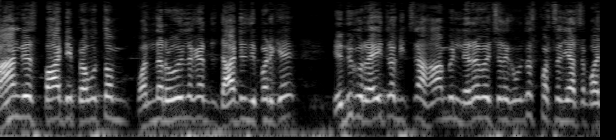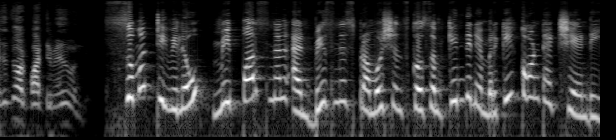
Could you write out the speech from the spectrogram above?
కాంగ్రెస్ పార్టీ ప్రభుత్వం వంద రోజులుగా దాటింది ఇప్పటికే. ఎందుకు రైతులకు ఇచ్చిన హామీలు నెరవేర్చలేకపోతే స్పష్టం చేసిన బాధ్యత వాళ్ళ పార్టీ మీద ఉంది. సుమన్ టీవీలో మీ పర్సనల్ అండ్ బిజినెస్ ప్రమోషన్స్ కోసం కింది నెంబర్కి కాంటాక్ట్ చేయండి.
